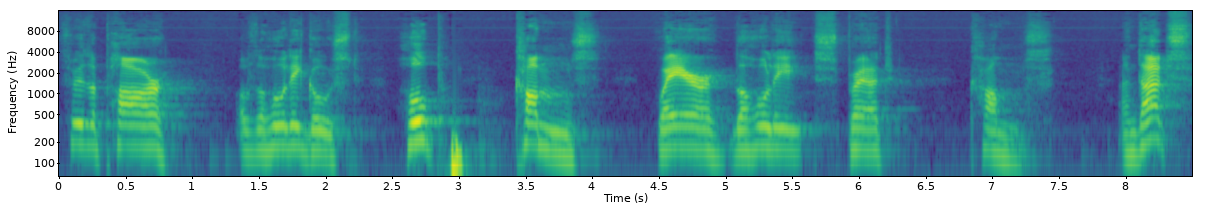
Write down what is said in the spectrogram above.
through the power of the Holy Ghost. Hope comes where the Holy Spirit comes. And that's,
